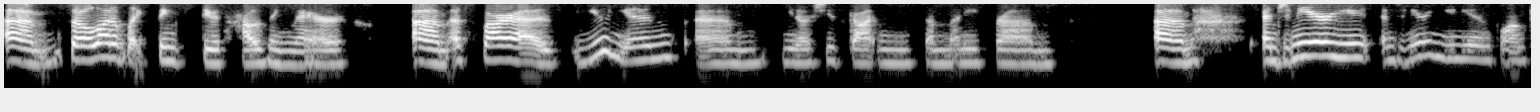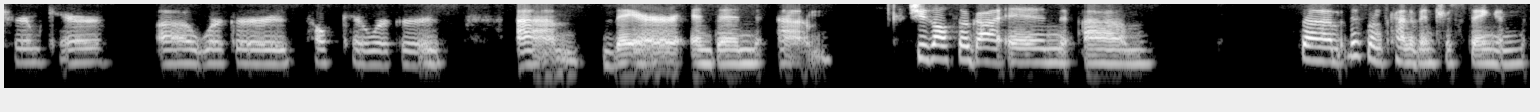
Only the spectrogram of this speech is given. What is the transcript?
Um, so a lot of like things to do with housing there. Um, as far as unions, um, you know, she's gotten some money from um, engineer, engineering unions, long-term care uh, workers, healthcare workers um, there, and then um, she's also gotten some. This one's kind of interesting, and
